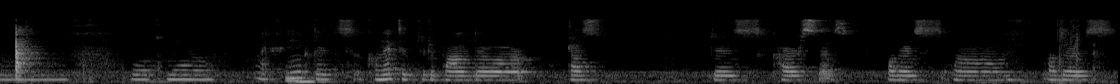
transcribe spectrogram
Um, what more? I think that's connected to Japan. There were just these curses. Others, um, others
